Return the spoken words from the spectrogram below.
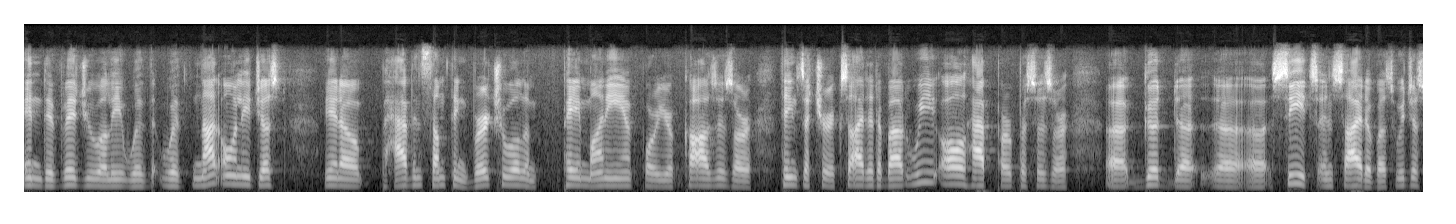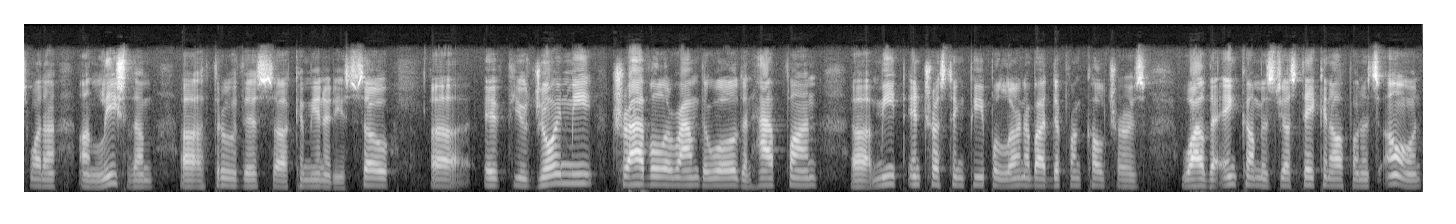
individually with with not only just you know having something virtual and pay money for your causes or things that you're excited about. We all have purposes or uh, good uh, uh, uh seeds inside of us. We just want to unleash them uh, through this uh, community. So if you join me, travel around the world and have fun, meet interesting people, learn about different cultures, while the income is just taken off on its own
